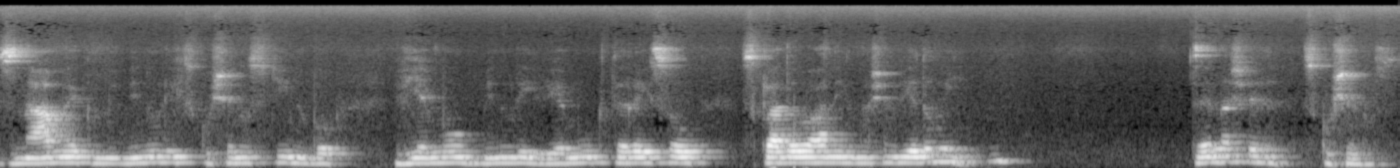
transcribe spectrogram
známek minulých zkušeností nebo věmu, minulých věmů, které jsou skladovány v našem vědomí. To je naše zkušenost.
